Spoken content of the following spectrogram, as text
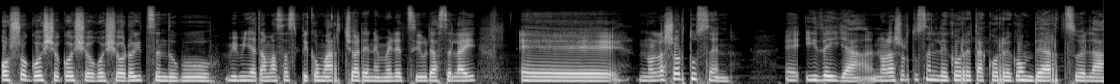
oso goxo, goxo, goxo oroitzen dugu 2017ko martxoaren emeretzi ura zelai, e, nola sortu zen? E, ideia, nola sortu zen legorretako regon behartzuela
